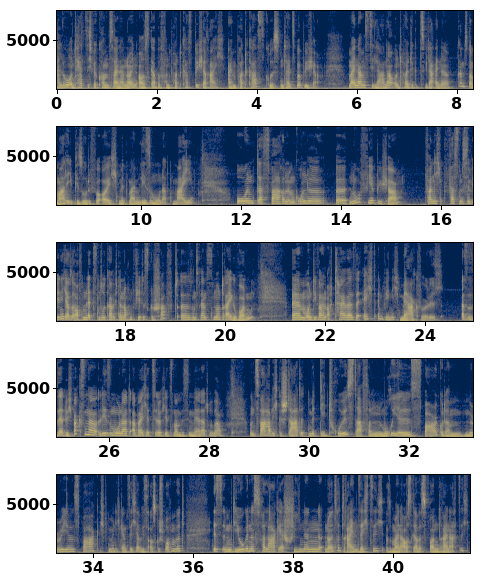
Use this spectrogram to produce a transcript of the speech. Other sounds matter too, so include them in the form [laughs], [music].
Hallo und herzlich willkommen zu einer neuen Ausgabe von Podcast Bücherreich, einem Podcast größtenteils über Bücher. Mein Name ist Dilana und heute gibt es wieder eine ganz normale Episode für euch mit meinem Lesemonat Mai. Und das waren im Grunde äh, nur vier Bücher. Fand ich fast ein bisschen wenig. Also auf dem letzten Drück habe ich dann noch ein viertes geschafft, äh, sonst wären es nur drei geworden. Ähm, und die waren auch teilweise echt ein wenig merkwürdig also sehr durchwachsener Lesemonat, aber ich erzähle euch jetzt mal ein bisschen mehr darüber. Und zwar habe ich gestartet mit Die Tröster von Muriel Spark oder Muriel Spark, ich bin mir nicht ganz sicher, wie es ausgesprochen wird, ist im Diogenes Verlag erschienen 1963, also meine Ausgabe ist von 83.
